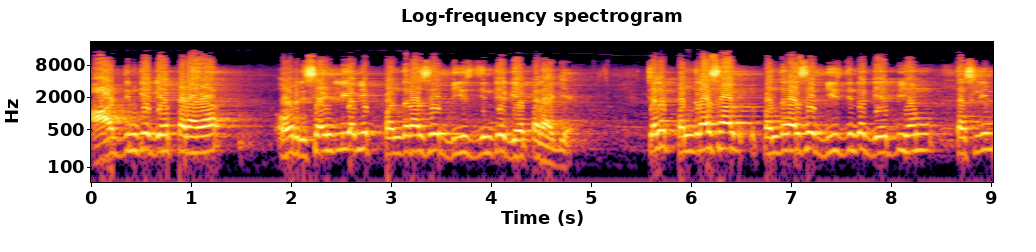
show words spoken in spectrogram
آٹھ دن کے گیپ پر آیا اور ریسنٹلی اب یہ پندرہ سے بیس دن کے گیپ پر آ گیا۔ چلے، پندرہ سال، پندرہ سے بیس دن کا گیپ بھی ہم تسلیم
